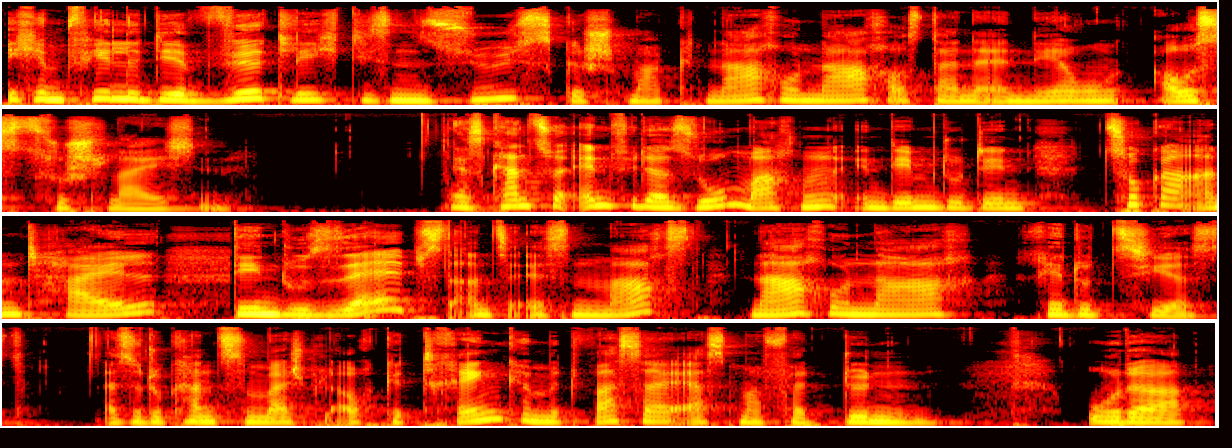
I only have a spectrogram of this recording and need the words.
ich empfehle dir wirklich, diesen Süßgeschmack nach und nach aus deiner Ernährung auszuschleichen. Das kannst du entweder so machen, indem du den Zuckeranteil, den du selbst ans Essen machst, nach und nach reduzierst. Also du kannst zum Beispiel auch Getränke mit Wasser erstmal verdünnen oder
